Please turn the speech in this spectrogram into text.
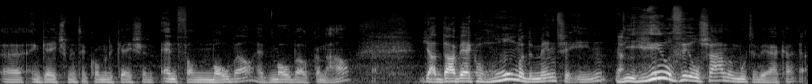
eh, Engagement and Communication en van Mobile, het mobile kanaal. Ja, daar werken honderden mensen in Ja. die heel veel samen moeten werken. Ja.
